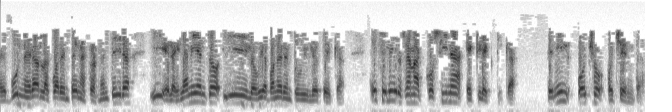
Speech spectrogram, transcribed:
eh, vulnerar la cuarentena, esto es mentira, y el aislamiento, y lo voy a poner en tu biblioteca. Ese libro se llama Cocina Ecléctica, de 1880.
